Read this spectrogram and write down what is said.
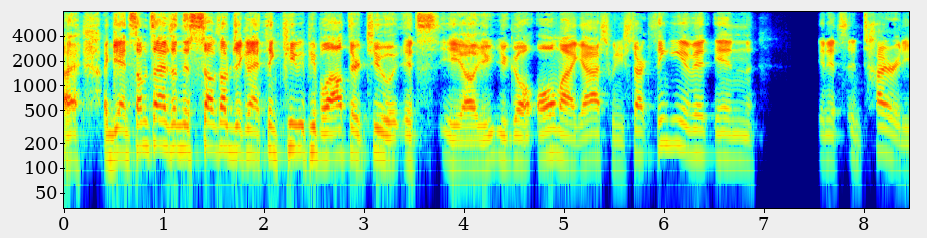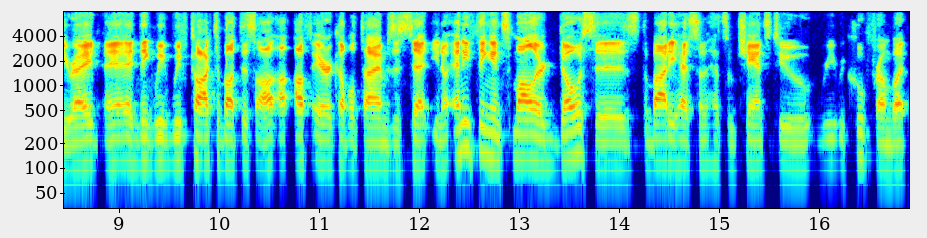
again, sometimes on this sub subject, and I think people out there too, it's you know, you, you go, oh my gosh, when you start thinking of it in in its entirety, right? And I think we we've talked about this off air a couple times. Is that you know anything in smaller doses, the body has some has some chance to re- recoup from. But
